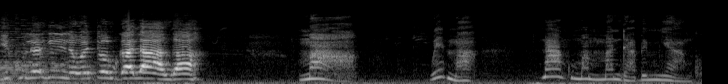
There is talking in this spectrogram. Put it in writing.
Ngikhulekile wentombi kalanga. Ma, wema, nangu mama Mandaba eminyango.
